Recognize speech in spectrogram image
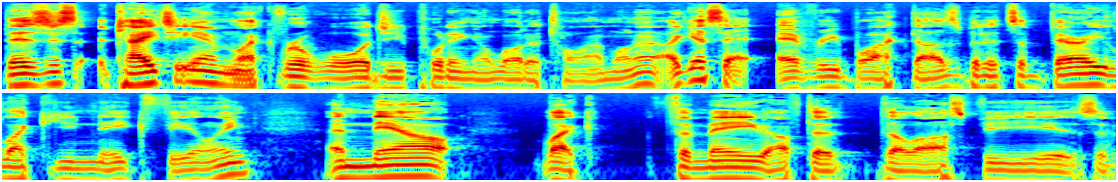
there's just KTM like rewards you putting a lot of time on it I guess e, every bike does but it's a very like unique feeling and now like for me after the last few years of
